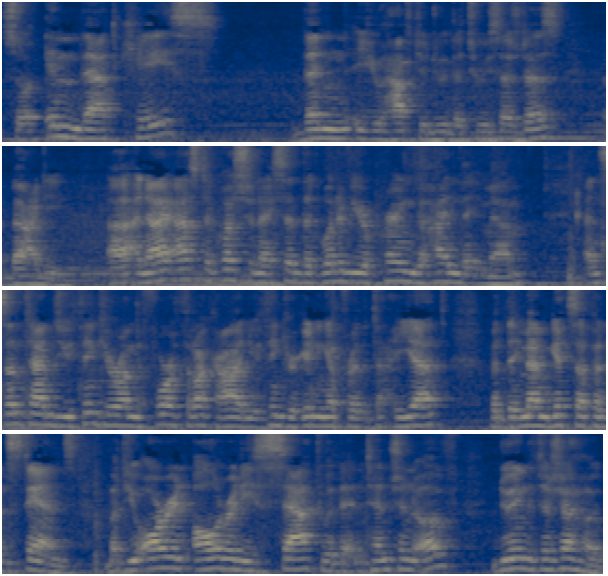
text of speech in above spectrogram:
So in that case, then you have to do the two sajdas ba'di. Uh, and I asked a question. I said that what if you're praying behind the imam, and sometimes you think you're on the fourth rak'ah and you think you're getting up for the tahiyyat, but the imam gets up and stands, but you already already sat with the intention of doing the tashahhud,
